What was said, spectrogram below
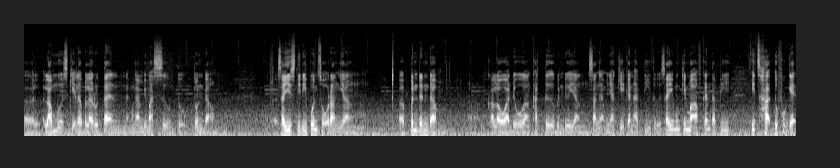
uh, lama sikitlah berlarutan mengambil masa untuk tone down. Uh, saya sendiri pun seorang yang uh, pendendam. Kalau ada orang kata benda yang sangat menyakitkan hati tu saya mungkin maafkan tapi it's hard to forget.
